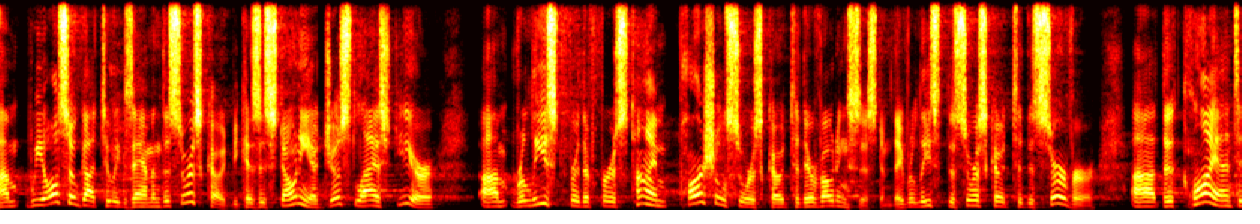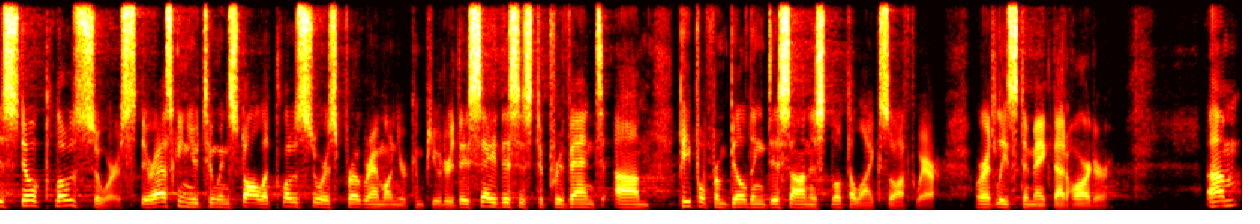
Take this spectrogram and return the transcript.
Um, we also got to examine the source code because Estonia just last year um, released for the first time partial source code to their voting system. They released the source code to the server. Uh, the client is still closed source. They're asking you to install a closed source program on your computer. They say this is to prevent um, people from building dishonest lookalike software, or at least to make that harder. Um,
